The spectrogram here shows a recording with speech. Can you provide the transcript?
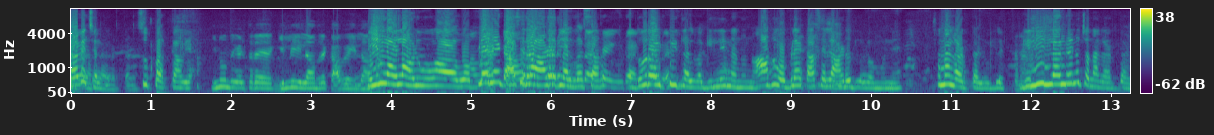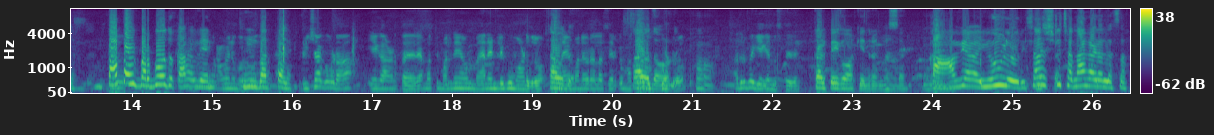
ಕಾವ್ಯ ಚೆನ್ನಾಗಿ ಆಡ್ತಾಳೆ. ಸೂಪರ್ ಕಾವ್ಯ. ಇನ್ನೊಂದು ಹೇಳ್ತಾರೆ ಗಿಲ್ಲಿ ಇಲ್ಲ ಅಂದ್ರೆ ಕಾವ್ಯ ಇಲ್ಲ ಇಲ್ಲ ಇಲ್ಲ ಅವಳು ಒಬ್ಳೇನೆ ಟಾಸ್ ಎಲ್ಲ ಆಡೋದ್ಲಲ್ವಾ ಸರ್? ದೂರ ಇಟ್ಟಿದ್ಲಲ್ವಾ ಗಿಲ್ಲಿ ನಾನು ಆದ್ರೂ ಒಬ್ಳೆ ಟಾಸ್ ಎಲ್ಲ ಆಡೋದ್ಲಲ್ವಾ ಮೊನ್ನೆ? ಚೆನ್ನಾಗ್ ಆಡ್ತಾಳೆ ಒಬ್ಳೆ. ಗಿಲ್ಲಿ ಇಲ್ಲ ಅಂದ್ರೇನು ಚೆನ್ನಾಗ್ ಆಡ್ತಾಳೆ. ಪಾಪ ಆಗಿ ಬರ್ಬೋದು ಕಾವ್ಯವೇನು. ಕಾವ್ಯನೂ ಹ್ಮ್ ಬರ್ತಾಳೆ. ರಿಷಾ ಗೌಡ ಈಗ ಆಡ್ತಾ ಇದಾರೆ ಮತ್ತೆ ಮೊನ್ನೆ ಅವ್ರು ಮ್ಯಾನ್ ಹ್ಯಾಂಡ್ಲಿಗೂ ಮಾಡಿದ್ರು. ಮನೆ- ಮನೆಯವರೆಲ್ಲ ಸೇರ್ಕೊಂಡು ಮತ್ತೆ ಉಳಿಸ್ಕೊಂಡ್ರು ಅದ್ರ ಬಗ್ಗೆ ಹೇಗೆ ಅನಿಸ್ತಿದೆ? ಕಳ್ಪೆಗೂ ಹಾಕಿದ್ರಲ್ಲ ಸರ್? ಕಾವ್ಯ ಇವಳು ರಿಷಾ ಅಷ್ಟು ಚೆನ್ನಾಗ್ ಆಡಲ್ಲ ಸರ್.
